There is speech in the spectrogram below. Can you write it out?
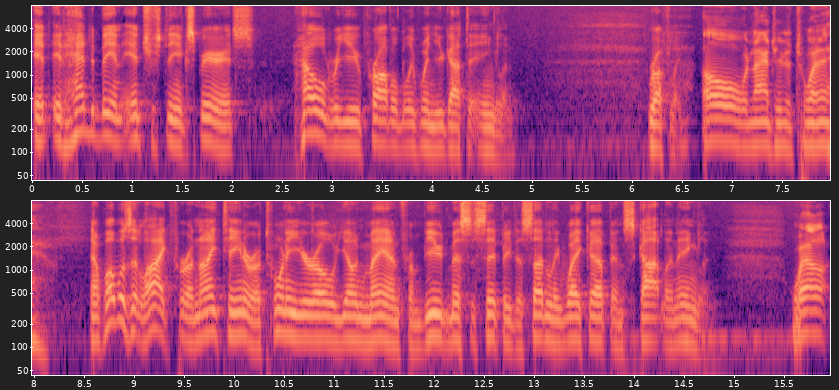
it it had to be an interesting experience. How old were you probably when you got to England? Roughly. Oh, 19 to 20. Now, what was it like for a 19 or a 20 year old young man from Bude, Mississippi to suddenly wake up in Scotland, England? Well,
